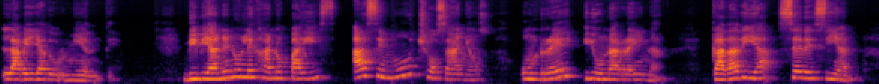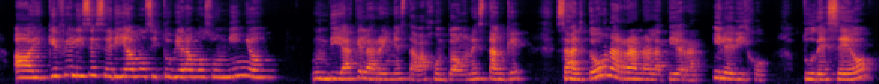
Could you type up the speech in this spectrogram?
La Bella Durmiente. Vivían en un lejano país hace muchos años un rey y una reina. Cada día se decían, Ay, qué felices seríamos si tuviéramos un niño. Un día que la reina estaba junto a un estanque, saltó una rana a la tierra y le dijo, Tu deseo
